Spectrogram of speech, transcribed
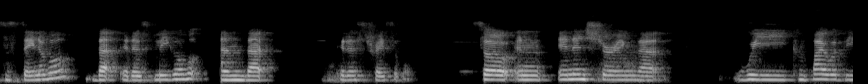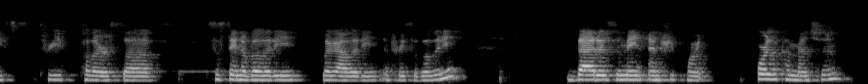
sustainable, that it is legal, and that it is traceable. So in, in ensuring that we comply with these three pillars of sustainability, legality, and traceability, that is the main entry point for the convention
